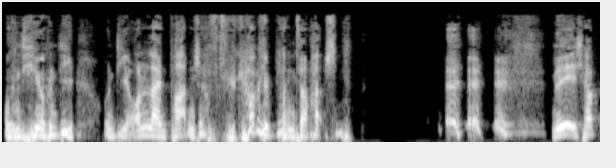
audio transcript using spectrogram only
Und die, und die, und die Online-Patenschaft für Kaffeeplantagen. nee, ich hab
